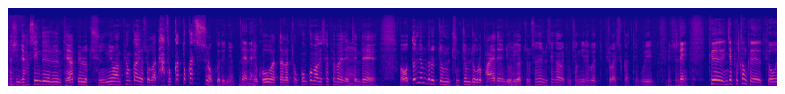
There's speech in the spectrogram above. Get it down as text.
사실 이제 학생들은 대학별로 중요한 평가 요소가 다 똑같 똑같을 수는 없거든요. 네네. 그거 갖다가 좀 꼼꼼하게 살펴봐야 될 음. 텐데 어, 어떤 점들을 좀 중점적으로 봐야 되는지 우리가 좀 선생님 생각을 좀 정리를 해볼 필요가 있을 것 같아요. 우리 임 선생님. 네. 그 이제 보통 그 교,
